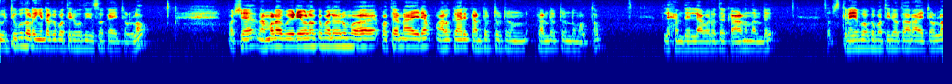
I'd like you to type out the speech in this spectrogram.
യൂട്യൂബ് തുടങ്ങിയിട്ടൊക്കെ പത്തിരുപത് ദിവസമൊക്കെ ആയിട്ടുള്ളൂ. പക്ഷേ നമ്മുടെ വീഡിയോകളൊക്കെ പലവരും പത്തെണ്ണായിരം ആൾക്കാർ കണ്ടിട്ടിട്ടുണ്ട് കണ്ടിട്ടുണ്ട് മൊത്തം. അലഹമില്ല ഓരോരുത്തർ കാണുന്നുണ്ട്. സബ്സ്ക്രൈബ് സബ്സ്ക്രൈബൊക്കെ പത്ത് ഇരുപത്താറായിട്ടുള്ള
